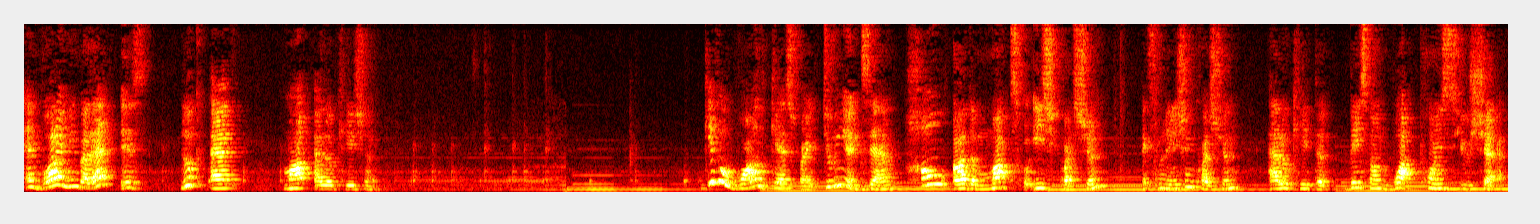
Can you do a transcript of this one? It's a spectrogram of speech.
And what I mean by that is look at mark allocation. Give a wild guess, right? During your exam, how are the marks for each question, explanation question, allocated based on what points you share?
